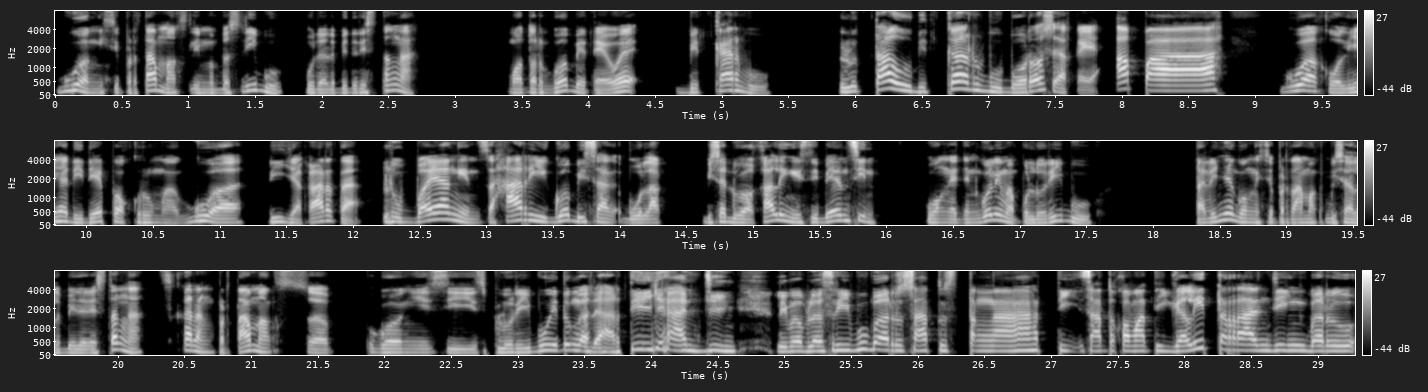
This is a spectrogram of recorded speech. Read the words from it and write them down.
gue ngisi Pertamax 15.000 udah lebih dari setengah. Motor gue BTW Bit Karbu lu tahu Bit Karbu boros ya kayak apa Gua kuliah di Depok, rumah gua di Jakarta. Lu bayangin sehari gua bisa bulak bisa dua kali ngisi bensin. Uang jajan gue lima puluh ribu. Tadinya gua ngisi pertamax bisa lebih dari setengah. Sekarang pertamax gue ngisi sepuluh ribu itu nggak ada artinya anjing. Lima belas ribu baru satu setengah satu koma tiga liter anjing baru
